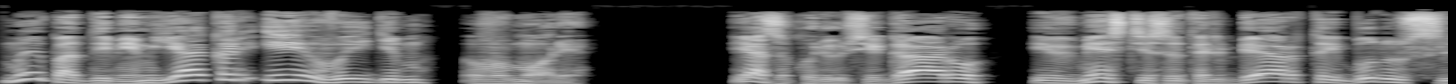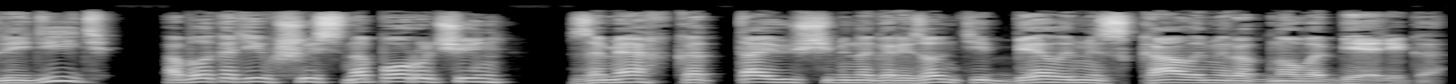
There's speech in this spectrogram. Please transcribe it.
мы подымем якорь и выйдем в море. Я закурю сигару и вместе с Этельбертой буду следить, облокотившись на поручень, за мягко тающими на горизонте белыми скалами родного берега.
